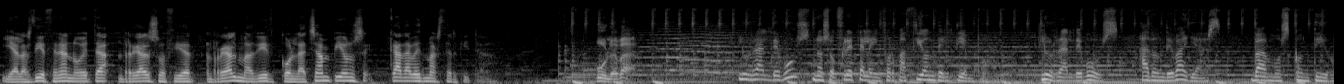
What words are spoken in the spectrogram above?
y a las 10 en Anoeta Real Sociedad Real Madrid con la Champions cada vez más cerquita. Boulevard. Lural de Bus nos ofrece la información del tiempo. Lural de Bus, a donde vayas, vamos contigo.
